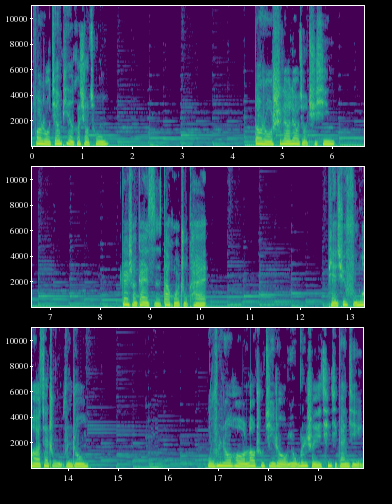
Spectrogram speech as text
放入姜片和小葱，倒入适量料酒去腥，盖上盖子，大火煮开，撇去浮沫，再煮五分钟。五分钟后，捞出鸡肉，用温水清洗干净。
